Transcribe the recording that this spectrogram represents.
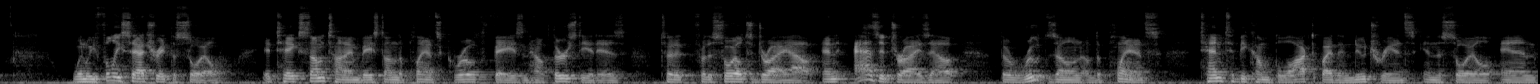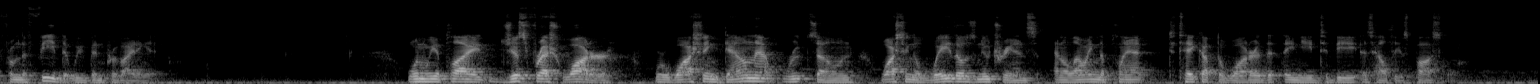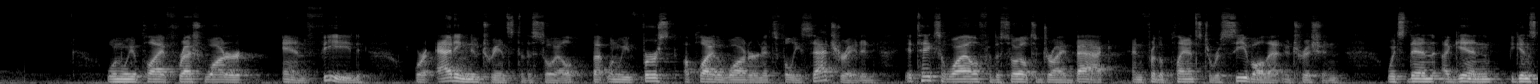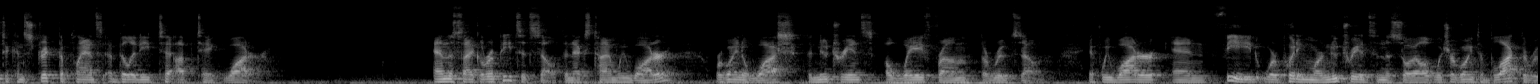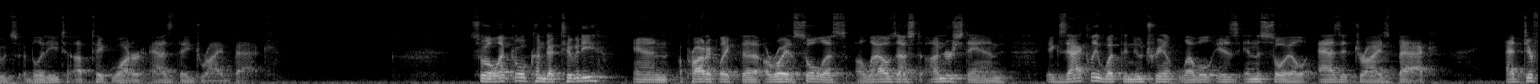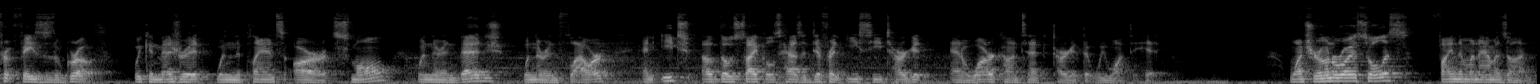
When we fully saturate the soil, it takes some time based on the plant's growth phase and how thirsty it is to, for the soil to dry out. And as it dries out, the root zone of the plants tend to become blocked by the nutrients in the soil and from the feed that we've been providing it. When we apply just fresh water, we're washing down that root zone, washing away those nutrients and allowing the plant to take up the water that they need to be as healthy as possible. When we apply fresh water and feed, we're adding nutrients to the soil, but when we first apply the water and it's fully saturated, it takes a while for the soil to dry back and for the plants to receive all that nutrition, which then again begins to constrict the plant's ability to uptake water. And the cycle repeats itself. The next time we water, we're going to wash the nutrients away from the root zone. If we water and feed, we're putting more nutrients in the soil, which are going to block the roots' ability to uptake water as they dry back. So electrical conductivity and a product like the AROYA SOLUS allows us to understand exactly what the nutrient level is in the soil as it dries back at different phases of growth. We can measure it when the plants are small, when they're in veg, when they're in flower, and each of those cycles has a different EC target and a water content target that we want to hit. Want your own AROYA SOLUS? Find them on Amazon.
